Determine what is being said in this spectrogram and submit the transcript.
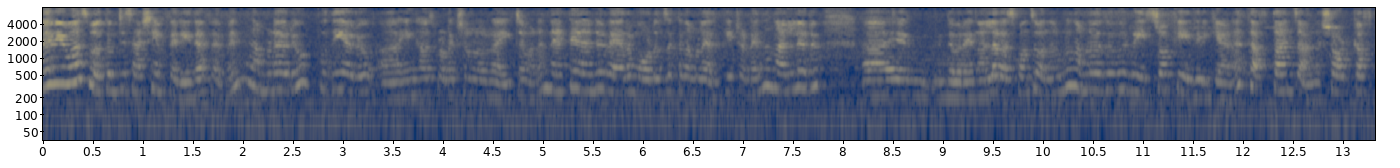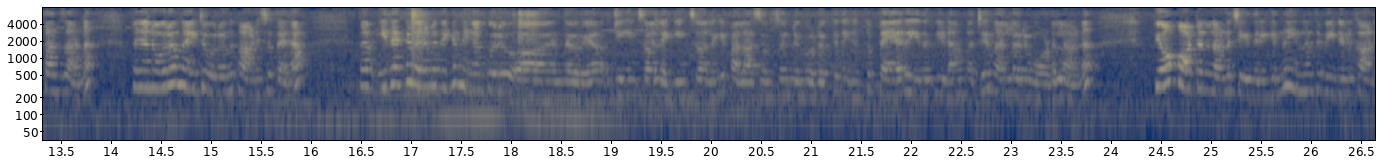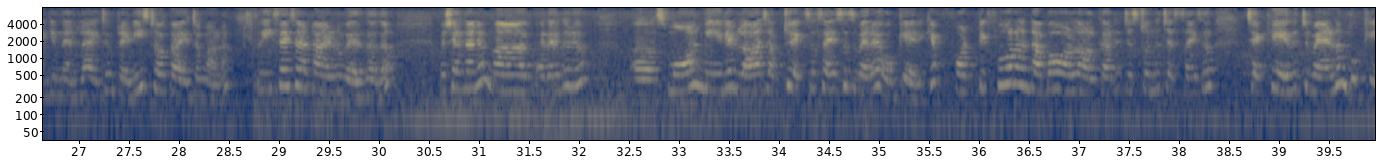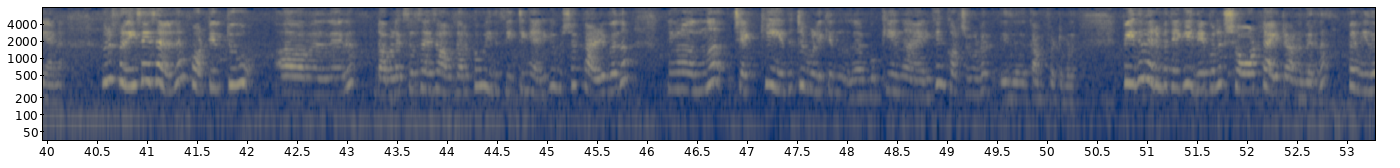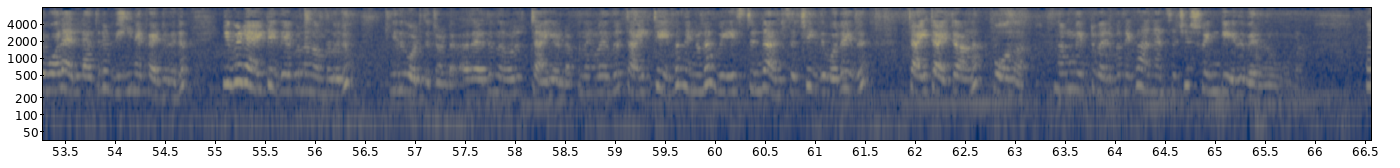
Hello viewers welcome to Sashi M Fareeda Febin നമ്മുടെ ഒരു പുതിയ ഒരു ഇൻ ഹൗസ് പ്രൊഡക്ഷൻ ഉള്ള ഒരു ഐറ്റം ആണ്. നേരത്തെ അതിന്റെ വേറെ മോഡൽസ് ഒക്കെ നമ്മൾ ഇറക്കിയിട്ടുണ്ടായിരുന്നു. നല്ലൊരു എന്താ പറയാ നല്ല റെസ്പോൺസ് വന്നിട്ടുണ്ട്. നമ്മൾ ഇത് റീസ്റ്റോക്ക് ചെയ്തിരിക്കുകയാണ്. കഫ്താൻസ് ആണ്. ഷോർട്ട് കഫ്താൻസ് ആണ്. അപ്പൊ ഞാൻ ഓരോന്നായിട്ട് ഓരോന്ന് കാണിച്ചു തരാം. അപ്പം ഇതൊക്കെ വരുമ്പോഴത്തേക്കും നിങ്ങൾക്കൊരു എന്താ പറയാ ജീൻസോ ലെഗിൻസോ അല്ലെങ്കിൽ പലാസോസിന്റെ കൂടെ ഒക്കെ നിങ്ങൾക്ക് പെയർ ചെയ്തൊക്കെ ഇടാൻ പറ്റിയ നല്ലൊരു മോഡലാണ്. പ്യോർ കോട്ടണിലാണ് ചെയ്തിരിക്കുന്നത്. ഇന്നത്തെ വീഡിയോയിൽ കാണിക്കുന്ന എല്ലാ ഐറ്റം റെഡി സ്റ്റോക്ക് ഐറ്റം ആണ്. ഫ്രീ സൈസ് ആയിട്ടാണ് വരുന്നത്. പക്ഷെ എന്നാലും അതായത് ഒരു small medium large up to XL sizes വരെ ഓക്കെ ആയിരിക്കും. ഫോർട്ടി ഫോർ ആൻഡ് അബവ് ഉള്ള ആൾക്കാർ ജസ്റ്റ് ഒന്ന് ചെസ്റ്റ് സൈസ് ചെക്ക് ചെയ്തിട്ട് വേണം ബുക്ക് ചെയ്യാൻ. ഒരു ഫ്രീ സൈസ് ആയിരുന്നു ഫോർട്ടി ടു അതായത് ഡബിൾ എക്സസൈസ് ആൾക്കാർക്കും ഇത് ഫിറ്റിംഗ് ആയിരിക്കും. പക്ഷെ കഴിവതും നിങ്ങൾ ഒന്ന് ചെക്ക് ചെയ്തിട്ട് വിളിക്കുന്ന ബുക്ക് ചെയ്യുന്നതായിരിക്കും കുറച്ചും കൂടെ ഇത് കംഫർട്ടബിൾ അപ്പൊ ഇത് വരുമ്പോഴത്തേക്ക് ഇതേപോലെ ഷോർട്ട് ആയിട്ടാണ് വരുന്നത്. അപ്പം ഇതുപോലെ എല്ലാത്തിനും വീനൊക്കെ ആയിട്ട് വരും. ഇവിടെ ആയിട്ട് ഇതേപോലെ നമ്മളൊരു ഇത് കൊടുത്തിട്ടുണ്ട്. അതായത് നമ്മൾ ടൈ ഉണ്ട്. അപ്പൊ നിങ്ങൾ ഇത് ടൈറ്റ് ചെയ്യുമ്പോൾ നിങ്ങളുടെ വേസ്റ്റിന്റെ അനുസരിച്ച് ഇതുപോലെ ഇത് ടൈറ്റ് ആയിട്ടാണ് പോകുന്നത്. നമ്മൾ ഇട്ട് വരുമ്പോഴത്തേക്ക് അതിനനുസരിച്ച് ഷ്രിങ്ക് ചെയ്ത് വരുന്നത് നമ്മൾ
